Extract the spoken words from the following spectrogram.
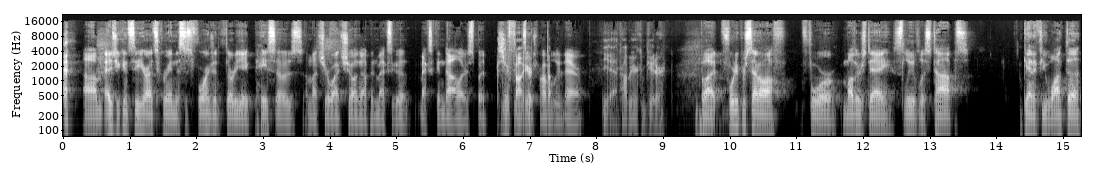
um, as you can see here on screen, this is 438 pesos. I'm not sure why it's showing up in Mexican Mexican dollars, but your phone- it's your- probably there Yeah, probably your computer. but 40% off for Mother's Day, sleeveless tops. Again, if you want the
